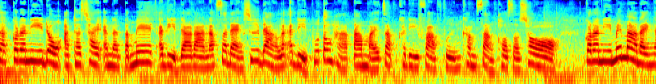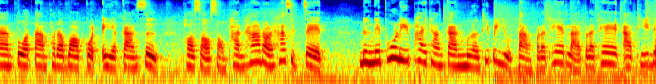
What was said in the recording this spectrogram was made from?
จากกรณีโด่งอรรถชัยอนันตเมฆอดีตดารานักแสดงชื่อดังและอดีตผู้ต้องหาตามหมายจับคดีฝ่าฝืนคำสั่งคสช กรณีไม่มารายงานตัวตามพรบกฎอัยการศึก พศ 2557 หนึ่งในผู้ลี้ภัยทางการเมืองที่ไปอยู่ต่างประเทศหลายประเทศ อาทิเด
